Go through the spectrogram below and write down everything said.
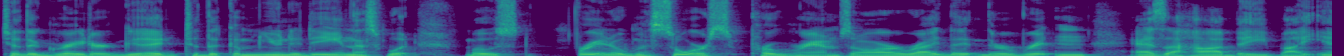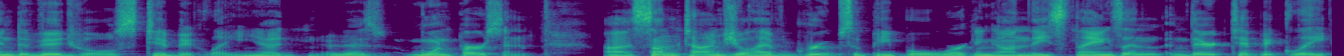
to the greater good, to the community. And that's what most free and open source programs are, right? They're written as a hobby by individuals, typically, you know, as one person. Uh, sometimes you'll have groups of people working on these things, and they're typically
